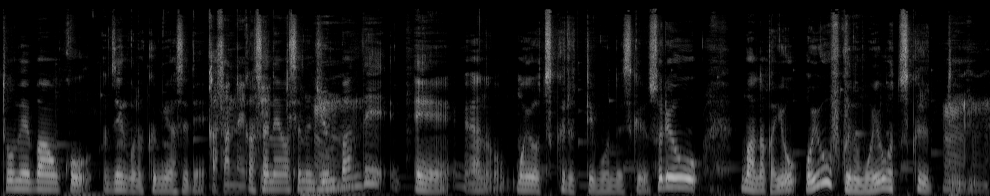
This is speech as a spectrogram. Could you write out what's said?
透明版をこう前後の組み合わせで重ね合わせの順番で、えーあの模様を作るっていうもんですけど、それをまあなんかよお洋服の模様を作るって。いううん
